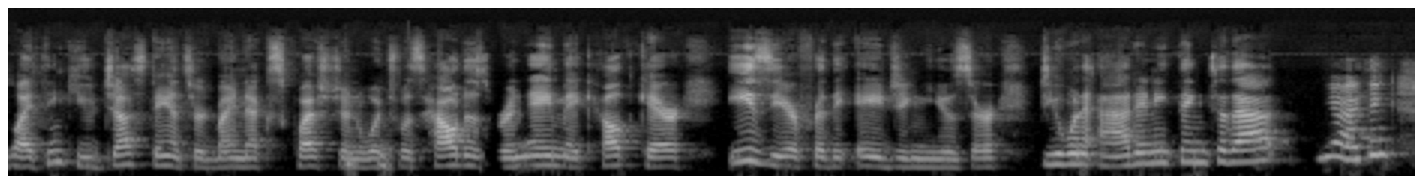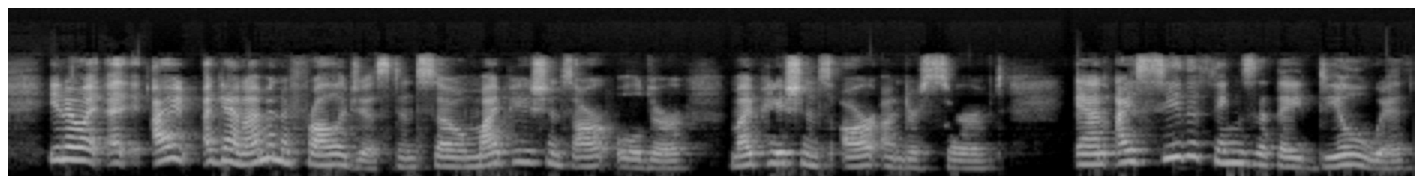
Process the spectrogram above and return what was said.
Well, I think you just answered my next question, which was how does Renee make healthcare easier for the aging user? Do you want to add anything to that? Yeah, I think, you know, I, I, again, I'm a nephrologist, and so my patients are older, my patients are underserved, and I see the things that they deal with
